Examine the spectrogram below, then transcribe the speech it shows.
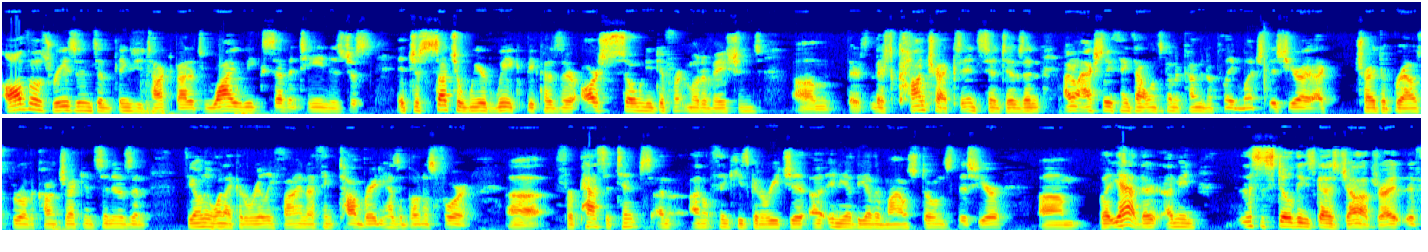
all those reasons and things you talked about. It's why week 17 is just it's just such a weird week because there are so many different motivations um, there's there's contract incentives, and I don't actually think that one's going to come into play much this year. I, I, tried to browse through all the contract incentives, and the only one I could really find, I think Tom Brady has a bonus for uh, for pass attempts. I don't, I don't think he's going to reach it, uh, any of the other milestones this year. Um, but yeah, there. I mean, this is still these guys' jobs, right? If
